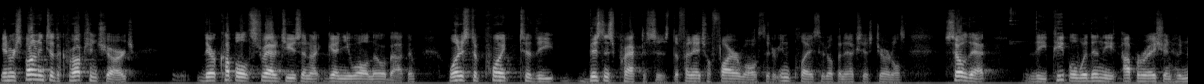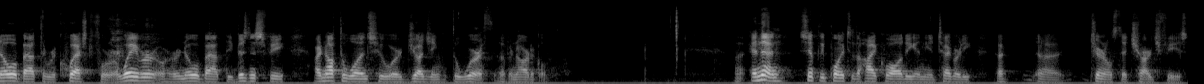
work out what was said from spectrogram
In responding to the corruption charge, there are a couple of strategies, and again, you all know about them. One is to point to the business practices, the financial firewalls that are in place at open access journals, so that the people within the operation who know about the request for a waiver or who know about the business fee are not the ones who are judging the worth of an article. Uh, and then simply point to the high quality and the integrity of uh, journals that charge fees.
